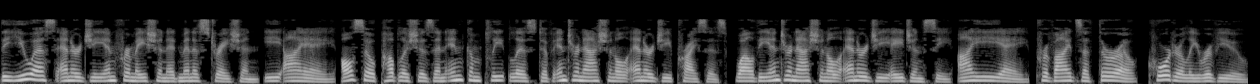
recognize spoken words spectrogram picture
The U.S. Energy Information Administration (EIA) also publishes an incomplete list of international energy prices, while the International Energy Agency (IEA) provides a thorough quarterly review.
